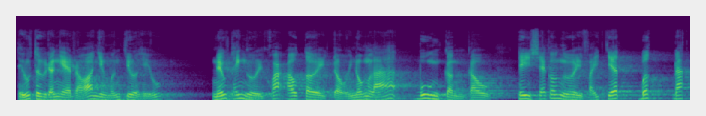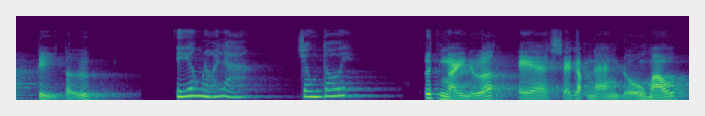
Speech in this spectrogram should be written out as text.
Tiểu thư đã nghe rõ nhưng vẫn chưa hiểu. Nếu thấy người khoác áo tơi đội nón lá, buông cần câu, thì sẽ có người phải chết bất đắc kỳ tử. Ý ông nói là chồng tôi Ít ngày nữa e sẽ gặp nạn đổ máu.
